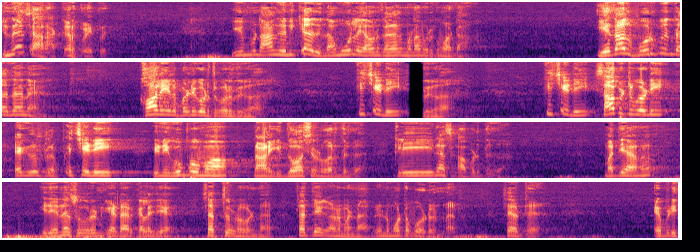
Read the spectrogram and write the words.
என்ன சார் அக்கறை வயது இப்போ நாங்கள் நிற்காது நம்ம ஊரில் யாரும் கல்யாணம் பண்ணாமல் இருக்க மாட்டான். ஏதாவது பொறுப்பு இருந்தால் தானே. காலையில் பள்ளிக்கூடத்துக்கு வருதுங்க கிச்சடி வருதுங்க கிச்சடி. சாப்பிட்டு போடி. எங்கள் வீட்டில் கிச்சடி இன்னைக்கு உப்புமா நாளைக்கு தோசைன்னு வருதுங்க. க்ளீனாக சாப்பிடுதுங்க. மத்தியானம் இது என்ன சோறுன்னு கேட்டார் கலைஞர். சத்து உணவுன்னார். சத்திய பண்ணார் ரெண்டு முட்டை போடுன்னார். சாப்பிட்டு எப்படி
